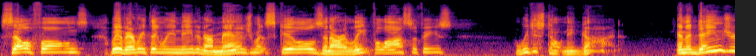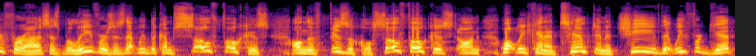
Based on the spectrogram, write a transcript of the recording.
cell phones. We have everything we need in our management skills and our elite philosophies. We just don't need God. And the danger for us as believers is that we become so focused on the physical, so focused on what we can attempt and achieve that we forget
